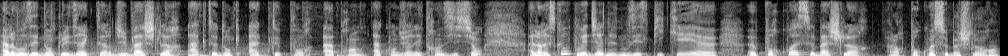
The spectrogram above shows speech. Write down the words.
Alors vous êtes donc le directeur du Bachelor Act, donc Acte pour apprendre à conduire les transitions. Alors est-ce que vous pouvez déjà nous expliquer euh, euh, pourquoi ce bachelor? Alors pourquoi ce bachelor?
